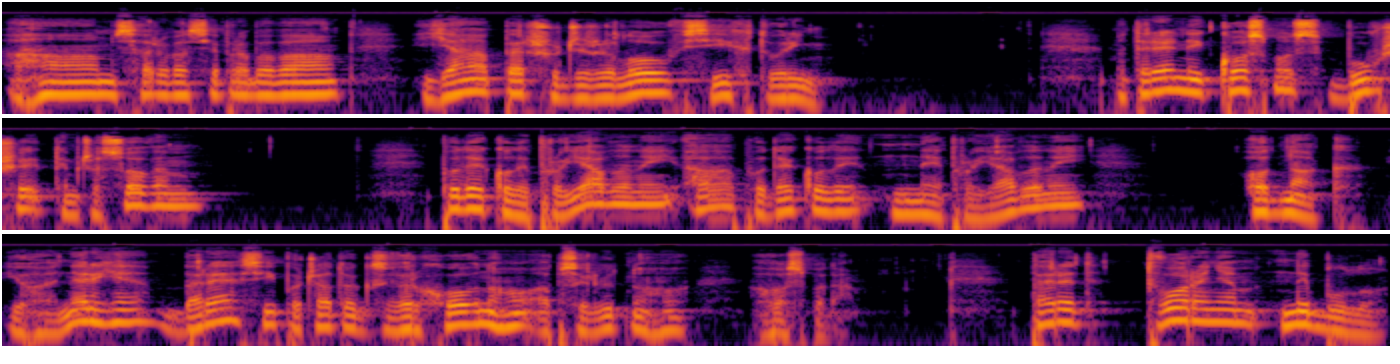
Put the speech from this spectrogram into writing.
Агам сарвася прабава, я перше джерело всіх творінь. Матеріальний космос, бувши тимчасовим, подеколи проявлений, а подеколи не проявлений, однак його енергія бере свій початок з Верховного Абсолютного Господа. Перед творенням не було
